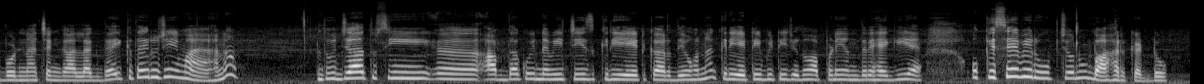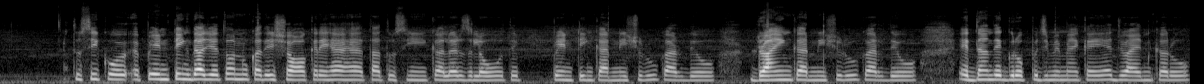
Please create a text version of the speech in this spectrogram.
ਬੁਣਨਾ ਚੰਗਾ ਲੱਗਦਾ ਇੱਕ ਤਾਂ ਇਹ ਆਇਆ ਹੈ ਨਾ ਦੂਜਾ ਤੁਸੀਂ ਅ, ਆਪਦਾ ਕੋਈ ਨਵੀਂ ਚੀਜ਼ ਕ੍ਰੀਏਟ ਕਰਦੇ ਹੋ ਹਨਾ? ਕ੍ਰੀਏਟੀਵਿਟੀ ਜਦੋਂ ਆਪਣੇ ਅੰਦਰ ਹੈਗੀ ਹੈ ਉਹ ਕਿਸੇ ਵੀ ਰੂਪ 'ਚ ਉਹਨੂੰ ਬਾਹਰ ਕੱਢੋ। ਤੁਸੀਂ ਕੋ ਪੇਂਟਿੰਗ ਦਾ ਜੇ ਤੁਹਾਨੂੰ ਕਦੇ ਸ਼ੌਕ ਰਿਹਾ ਹੈ ਤਾਂ ਤੁਸੀਂ ਕਲਰਸ ਲਓ ਤੇ ਪੇਂਟਿੰਗ ਕਰਨੀ ਸ਼ੁਰੂ ਕਰ ਦਿਓ ਡਰਾਇੰਗ ਕਰਨੀ ਸ਼ੁਰੂ ਕਰ ਦਿਓ। ਇਦਾਂ ਦੇ ਗਰੁੱਪ ਜਿਵੇਂ ਮੈਂ ਕਹੇ ਆ ਜੁਆਇਨ ਕਰੋ।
